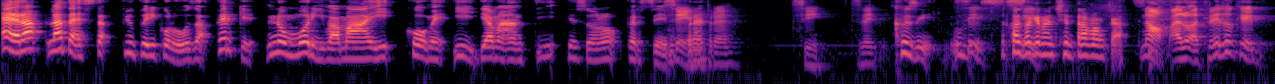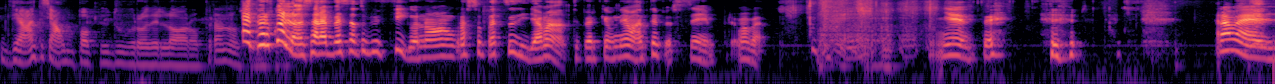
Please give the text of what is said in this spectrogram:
Era la testa più pericolosa perché non moriva mai come i diamanti che sono per sempre. sempre. Sì. Sei... Così, Sì, cosa sì. che non c'entrava un cazzo. No, allora credo che il diamante sia un po' più duro dell'oro, però non E so. Eh, per quello sarebbe stato più figo, no? Un grosso pezzo di diamante, perché un diamante è per sempre. Vabbè, niente. Era meglio.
